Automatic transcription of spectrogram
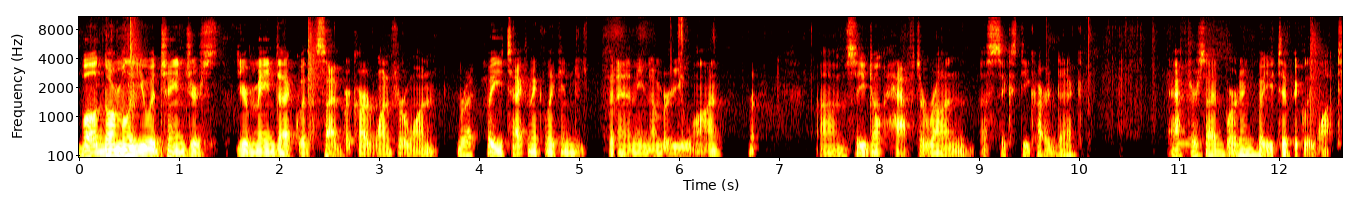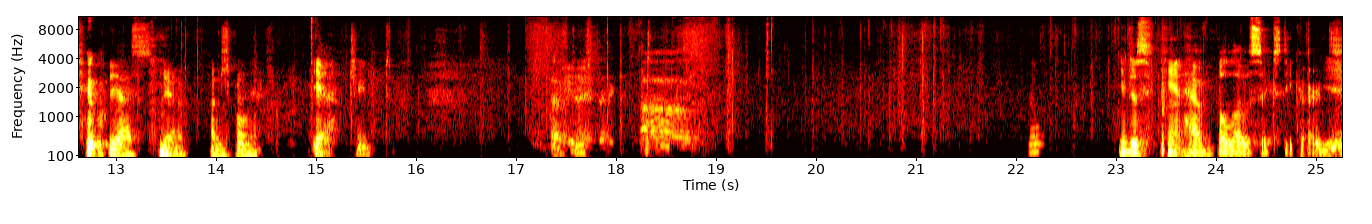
well normally you would change your your main deck with sideboard card one for one, Right. but you technically can put in any number you want. Um, so you don't have to run a sixty card deck after sideboarding, but you typically want to. Yes. Yeah. I'm just going to yeah. change it. That's interesting. Uh, You just can't have below sixty cards.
